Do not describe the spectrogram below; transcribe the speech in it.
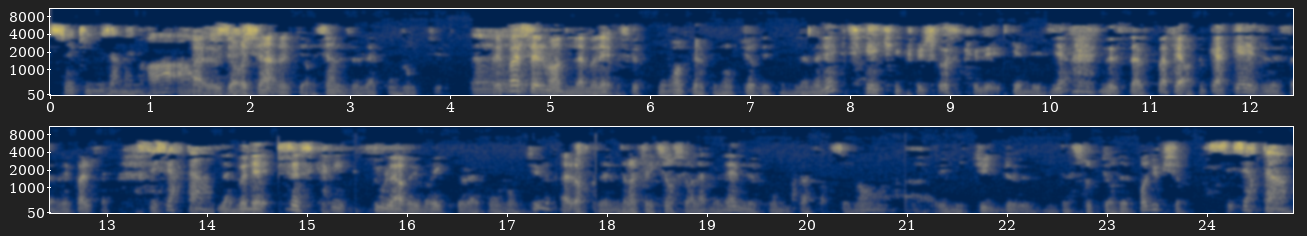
ce qui nous amènera à ah, le, théoricien, le théoricien de la conjoncture. Euh... pas seulement de la monnaie, parce que comprendre que la conjoncture dépend de la monnaie, c'est quelque chose que les keynésiens ne savent pas faire. En tout cas, Keynes ne savait pas le faire. C'est certain. La monnaie s'inscrit sous la rubrique de la conjoncture, alors qu'une réflexion sur la monnaie ne conduit pas forcément à une étude de, de la structure de production. C'est certain,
